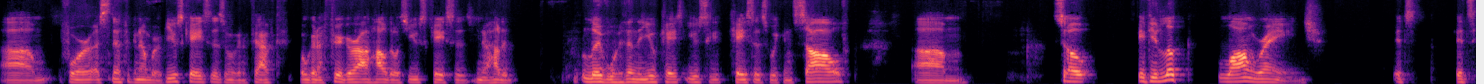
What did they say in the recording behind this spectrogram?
um, for a significant number of use cases. And we're going to have we're going to figure out how those use cases, you know, how to live within the use cases we can solve. Um, so if you look long range, it's it's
